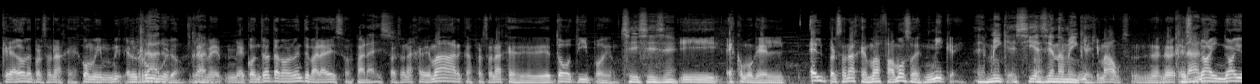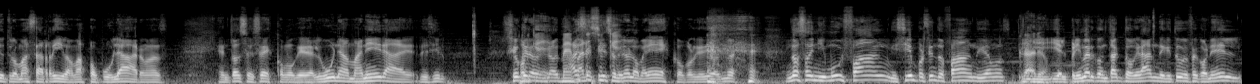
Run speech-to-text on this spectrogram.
creador de personajes, es como mi- mi- el Claro, rubro. O sea, claro. me, me contratan normalmente para eso. Para eso. Personajes de marcas, personajes de, de todo tipo. digamos. Sí, sí, sí. Y es como que el, el personaje más famoso es Mickey. Es Mickey, sigue siendo Mickey. Mickey Mouse. No, no- es- Claro. no hay, no hay otro más arriba, más popular. más Entonces es como que de alguna manera eh, decir. Yo Porque creo, lo- me a veces parece pienso que... que- no lo merezco, porque digo, no, no soy ni muy fan, ni 100% fan, digamos. Claro. Y, y el primer contacto grande que tuve fue con él,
